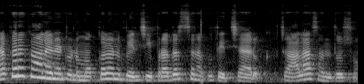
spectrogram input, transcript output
రకరకాలైనటువంటి మొక్కలను పెంచి ప్రదర్శనకు తెచ్చారు. చాలా సంతోషం.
